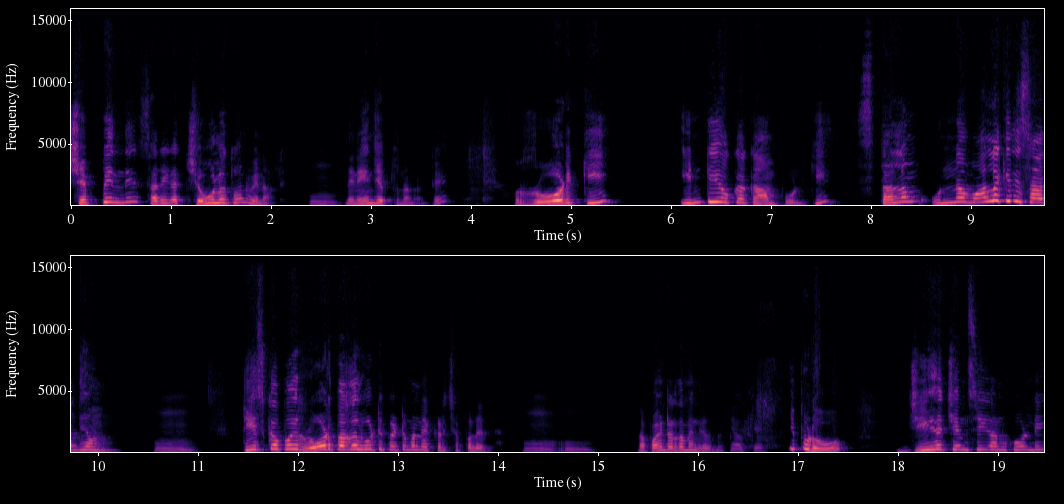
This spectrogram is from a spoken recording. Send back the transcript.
చెప్పింది సరిగా చెవులతో వినాలి. నేనేం చెప్తున్నానంటే రోడ్కి ఇంటి యొక్క కాంపౌండ్కి స్థలం ఉన్న వాళ్ళకి ఇది సాధ్యం తీసుకుపోయి రోడ్ పగలగొట్టి పెట్టమని ఎక్కడ చెప్పలేదు. నా పాయింట్ అర్థమైంది కదా ఇప్పుడు జిహెచ్ఎంసి అనుకోండి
